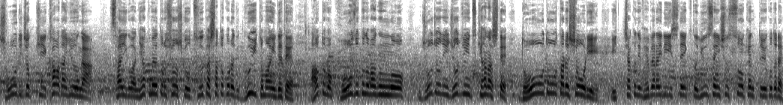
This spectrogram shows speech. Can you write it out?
勝利ジョッキー川田優が最後は 200m 標識を通過したところでぐいと前に出てあとは後続の馬群を徐々に徐々に突き放して堂々たる勝利。1着にフェブラリーステークスの優先出走権ということで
